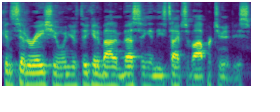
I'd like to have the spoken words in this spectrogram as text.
consideration when you're thinking about investing in these types of opportunities.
